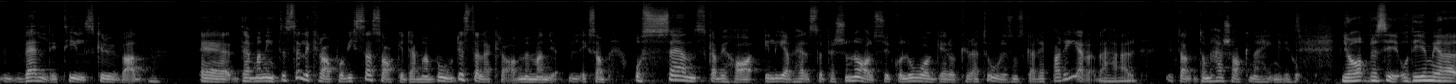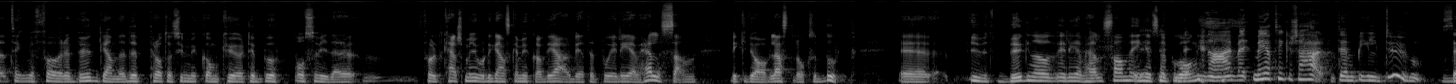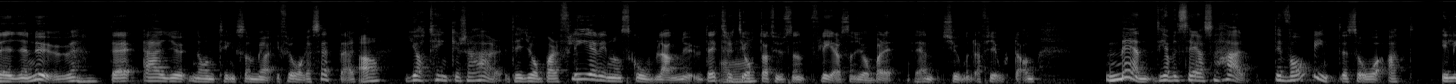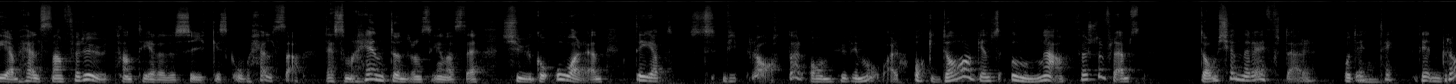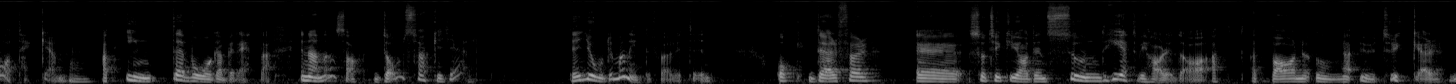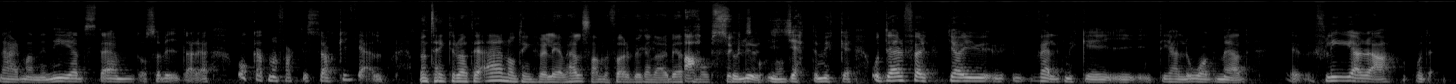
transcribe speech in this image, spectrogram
väldigt tillskruvad, eh, där man inte ställer krav på vissa saker där man borde ställa krav. Men man, liksom, och sen ska vi ha elevhälsopersonal, psykologer och kuratorer som ska reparera det här. Utan de här sakerna hänger ihop. Ja, precis. Och det är ju mera tänker vi, förebyggande. Det pratas ju mycket om köer till BUP och så vidare. Förut kanske man gjorde ganska mycket av det arbetet på elevhälsan, vilket ju avlastade också BUP. Eh, utbyggnad av elevhälsan, inget som är på gång? Nej, men, men jag tänker så här, den bild du säger nu, det är ju någonting som jag ifrågasätter. Ja. Jag tänker så här, det jobbar fler inom skolan nu. Det är 38 000 fler som jobbar än 2014. Men jag vill säga så här, det var inte så att elevhälsan förut hanterade psykisk ohälsa. Det som har hänt under de senaste 20 åren, det är att vi pratar om hur vi mår. Och dagens unga, först och främst, de känner efter. Och det är, ett teck- det är ett bra tecken. Att inte våga berätta. En annan sak, de söker hjälp. Det gjorde man inte förr i tiden. Och därför eh, så tycker jag den sundhet vi har idag, att, att barn och unga uttrycker när man är nedstämd och så vidare. Och att man faktiskt söker hjälp. Men tänker du att det är någonting för elevhälsan med förebyggande arbete mot psykisk Absolut, jättemycket. Och därför, jag är ju väldigt mycket i, dialog med eh, flera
